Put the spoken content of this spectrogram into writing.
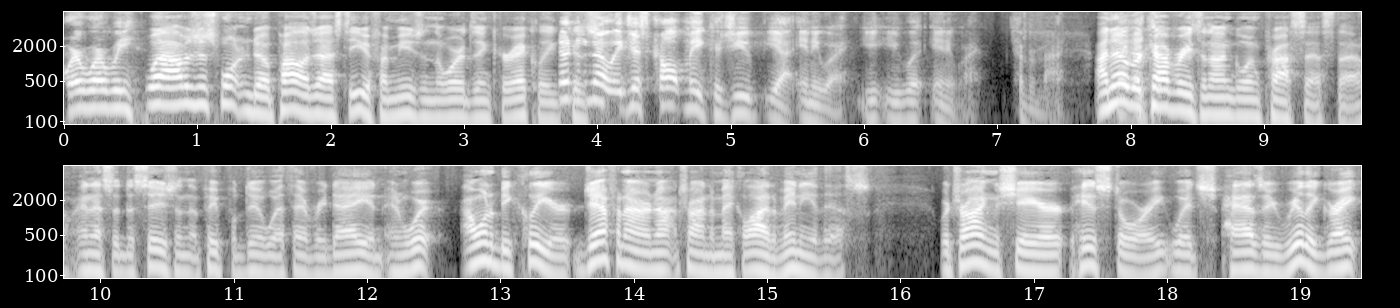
Where were we? well, I was just wanting to apologize to you if I'm using the words incorrectly. No, no, no. It just caught me because you. Yeah. Anyway, you. you anyway. Never mind. I know recovery is an ongoing process though, and it's a decision that people deal with every day. And, and we're, I want to be clear. Jeff and I are not trying to make light of any of this. We're trying to share his story, which has a really great,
